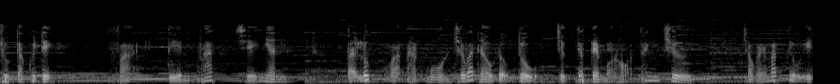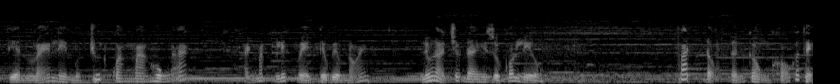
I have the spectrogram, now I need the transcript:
Chúng ta quyết định phải tiền phát chế nhân. Tại lúc vạn hạt môn chưa bắt đầu động thủ, Trực tiếp đem bọn họ thanh trừ, Trong cái mắt tiểu y tiên lóe lên một chút quang mang hung ác. Ánh mắt liếc về tiêu viêm nói nếu là trước đây dù có liều, Phát động tấn công khó có thể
